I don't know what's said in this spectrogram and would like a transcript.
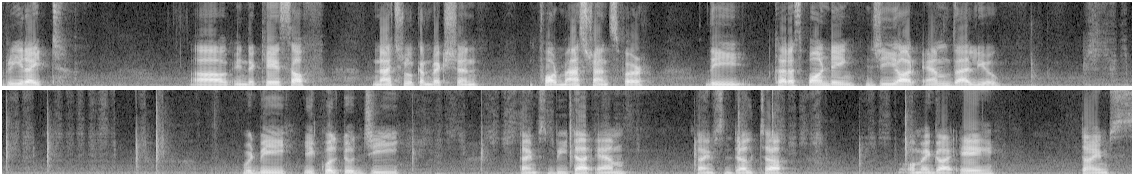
rewrite uh, in the case of natural convection for mass transfer the corresponding G or M value would be equal to G times beta m times delta omega a times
